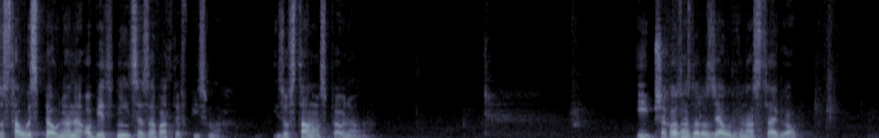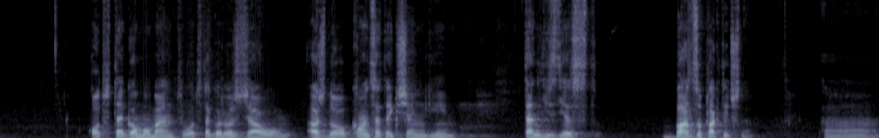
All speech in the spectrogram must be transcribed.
zostały spełnione obietnice zawarte w pismach i zostaną spełnione. I przechodząc do rozdziału 12, od tego momentu, od tego rozdziału, aż do końca tej księgi, ten list jest bardzo praktyczny. E,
